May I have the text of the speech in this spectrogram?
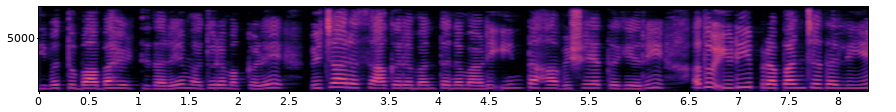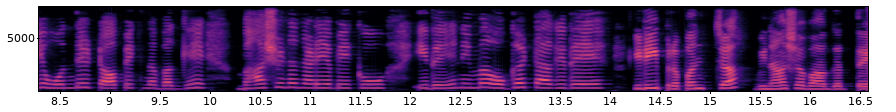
ಇವತ್ತು ಬಾಬಾ ಹೇಳ್ತಿದ್ದಾರೆ, ಮಧುರ ಮಕ್ಕಳೇ, ವಿಚಾರ ಸಾಗರ ಮಂಥನ ಮಾಡಿ ಇಂತಹ ವಿಷಯ ತೆಗೆಯಿರಿ. ಅದು ಇಡೀ ಪ್ರಪಂಚದಲ್ಲಿಯೇ ಒಂದೇ ಟಾಪಿಕ್ನ ಬಗ್ಗೆ ಭಾಷಣ ನಡೆಯಬೇಕು. ಇದೇ ನಿಮ್ಮ ಒಗ್ಗಟ್ಟಾಗಿದೆ. ಇಡೀ ಪ್ರಪಂಚ ವಿನಾಶವಾಗತ್ತೆ.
